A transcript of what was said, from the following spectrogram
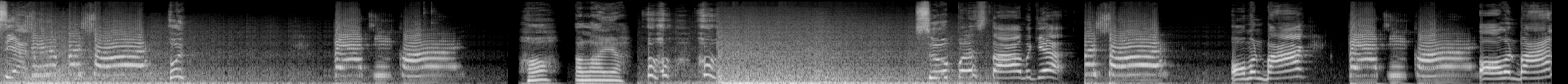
เสียงเฮ้ย ฮะอะไรอะซูเปอร์สตาร์เมื่อกี้ประสานอ๋อมันบั๊กแปดจีกอนอ๋อมันบั๊ก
